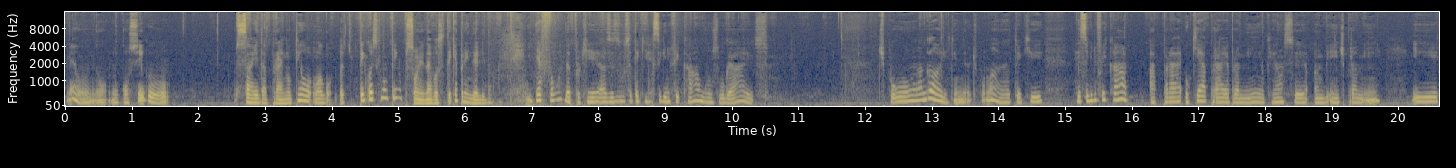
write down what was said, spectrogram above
meu, não, não consigo sair da praia. Não tem, tem coisas que não tem opções, né? Você tem que aprender a lidar. E é foda, porque às vezes você tem que ressignificar alguns lugares. Tipo, agora, entendeu? Tipo, mano, eu tenho que ressignificar a praia, o que é a praia para mim, o que é um ser ambiente para mim. E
